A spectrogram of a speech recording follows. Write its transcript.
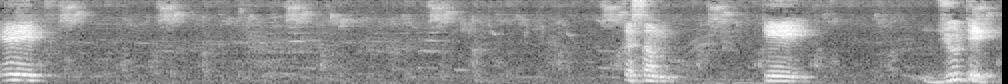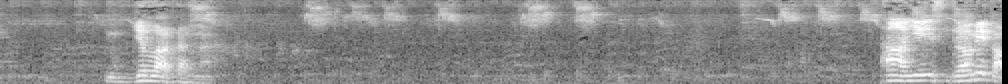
एक किस्म के झूठे गिल्ला करना। हाँ ये इस ड्रामे का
